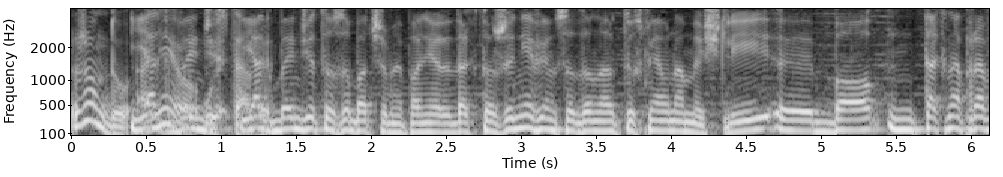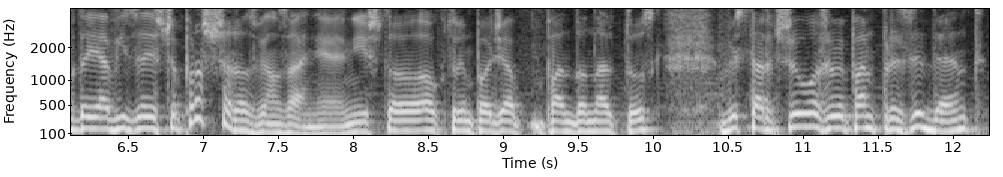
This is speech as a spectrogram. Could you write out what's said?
rządu, a Jak nie będzie, o ustawy. jak będzie, to zobaczymy, panie redaktorze. Nie wiem, co Donald Tusk miał na myśli, y, bo mm, tak naprawdę ja widzę jeszcze prostsze rozwiązanie niż to, o którym powiedział pan Donald Tusk. Wystarczyło, żeby pan prezydent,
